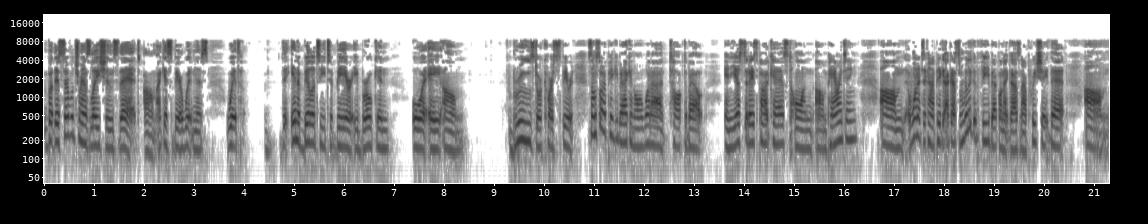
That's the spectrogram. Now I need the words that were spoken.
but there's several translations that um, I guess bear witness with the inability to bear a broken or a um, bruised or crushed spirit. So I'm sort of piggybacking on what I talked about in yesterday's podcast on um, parenting. Um, I wanted to kind of pick. I got some really good feedback on that, guys, and I appreciate that. Um,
